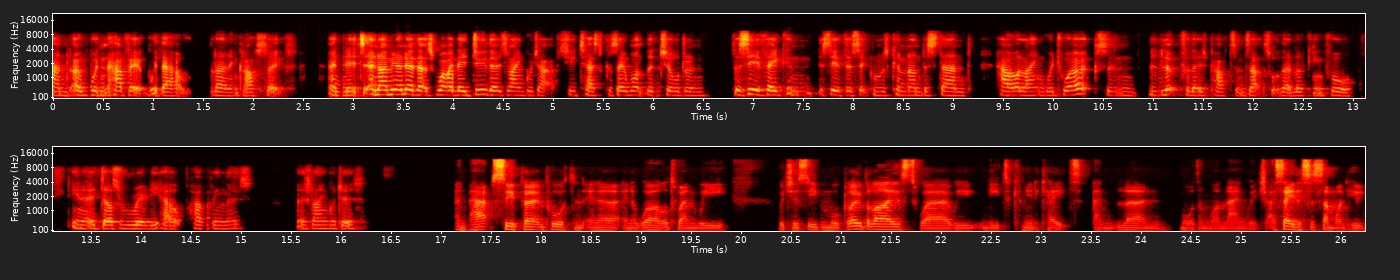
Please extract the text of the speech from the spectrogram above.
And I wouldn't have it without learning classics. And it's and I mean I know that's why they do those language aptitude tests because they want the children to see if they can see if the sixth formers can understand how a language works and look for those patterns. That's what they're looking for. You know, it does really help having those those languages. And perhaps super important in a in a world when we which is even more globalized, where we need to communicate and learn more than one language. I say this as someone who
